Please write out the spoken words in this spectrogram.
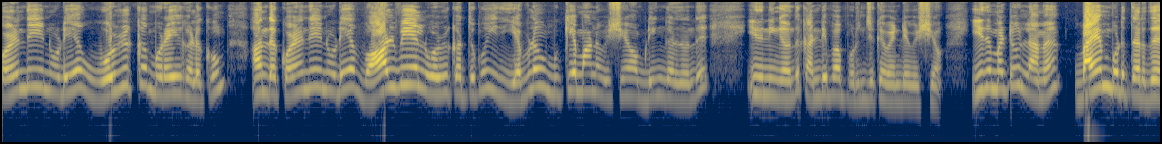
குழந்தையினுடைய ஒழுக்க முறைகளுக்கும் அந்த குழந்தையினுடைய வாழ்வியல் ஒழுக்கத்துக்கும் இது எவ்வளவு முக்கியமான விஷயம் அப்படிங்கிறது வந்து இது நீங்கள் வந்து கண்டிப்பாக புரிஞ்சிக்க வேண்டிய விஷயம். இது மட்டும் இல்லாமல் பயம்படுத்துறது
